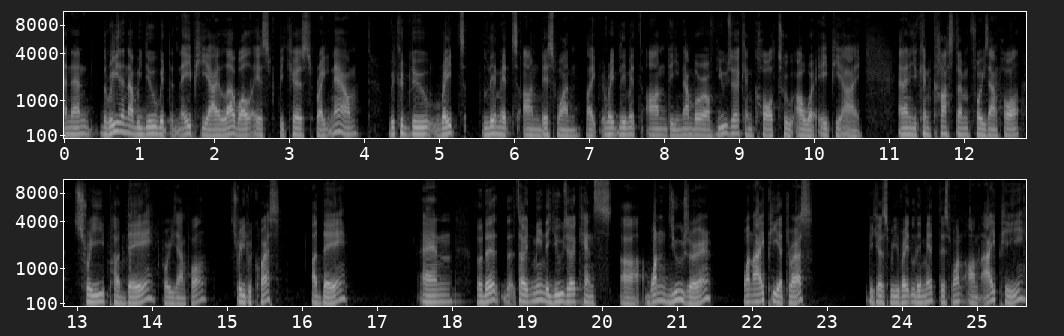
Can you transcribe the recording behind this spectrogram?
And then the reason that we do with an API level is because right now we could do rate limit on this one, like rate limit on the number of user can call to our API. And then you can custom, for example, three per day, for example, three requests a day. And so that, so it means the user can, uh, one user, one IP address, because we rate limit this one on IP.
